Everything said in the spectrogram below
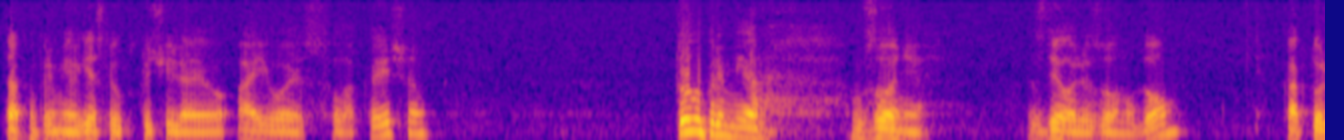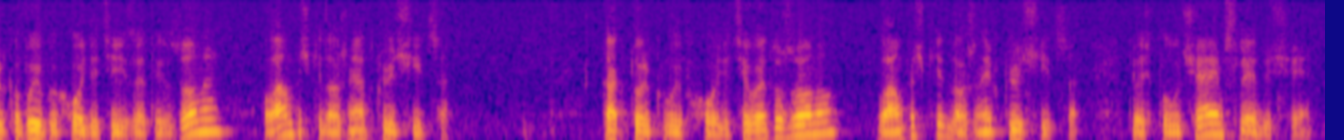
Так, например, если вы подключили iOS Location, то, например, в зоне сделали зону дом, как только вы выходите из этой зоны, лампочки должны отключиться. Как только вы входите в эту зону, лампочки должны включиться. То есть получаем следующее –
